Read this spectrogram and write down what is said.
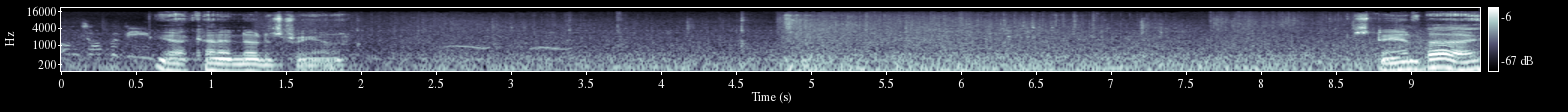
on top of you. Yeah, I kind of noticed Rihanna. Stand by.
